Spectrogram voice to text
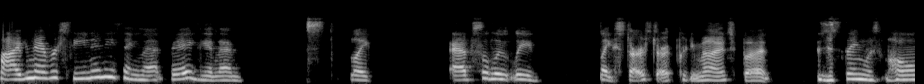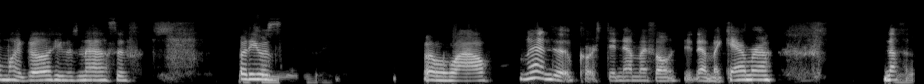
I've never seen anything that big, and I'm like absolutely like starstruck, pretty much. But this thing was, oh my god, he was massive. But he was amazing. Oh wow! And of course, didn't have my phone, didn't have my camera, nothing.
